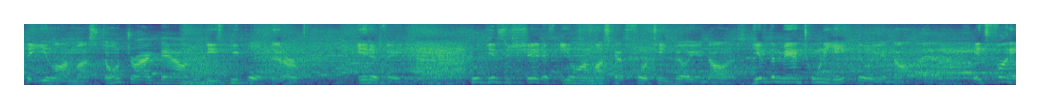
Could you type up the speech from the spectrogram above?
the Elon Musk. Don't drag down these people that are innovating. Who gives a shit if Elon Musk has $14 billion? Give the man $28 billion. It's funny.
